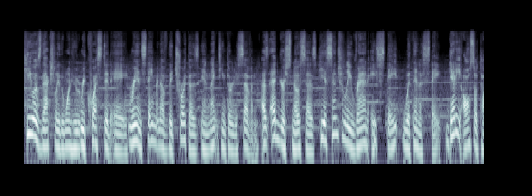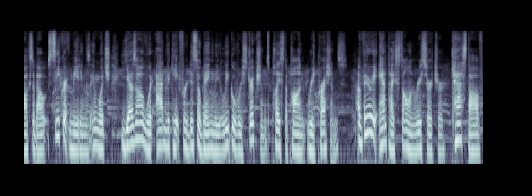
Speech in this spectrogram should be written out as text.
He was actually the one who requested a reinstatement of the troikas in 1937. As Edgar Snow says, he essentially ran a state within a state. Getty also talks about secret meetings in which Yezhov would advocate for disobeying the legal restrictions placed upon repressions. A very anti-Stalin researcher, Kastov,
